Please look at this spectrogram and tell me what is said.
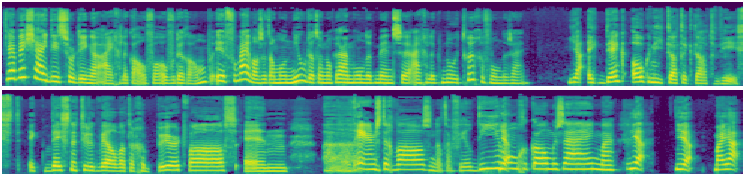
Ja, wist jij dit soort dingen eigenlijk al over de ramp? Eh, voor mij was het allemaal nieuw dat er nog ruim 100 mensen eigenlijk nooit teruggevonden zijn. Ja, ik denk ook niet dat ik dat wist. Ik wist natuurlijk wel wat er gebeurd was en dat het ernstig was en dat er veel dieren omgekomen zijn. Maar... Ja, ja, maar ja,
